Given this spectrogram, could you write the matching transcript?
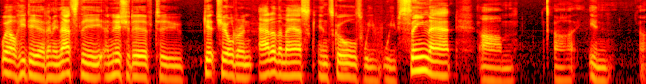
Well, he did. I mean, that's the initiative to get children out of the mask in schools. We've, we've seen that um, uh, in uh,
